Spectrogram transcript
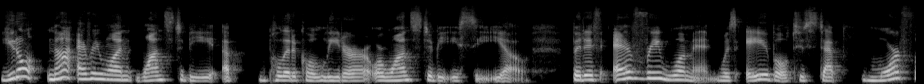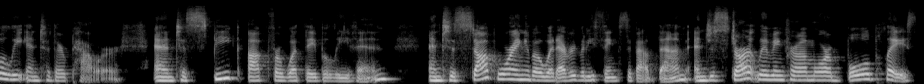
you don't, not everyone wants to be a political leader or wants to be a CEO. But if every woman was able to step more fully into their power and to speak up for what they believe in and to stop worrying about what everybody thinks about them and just start living from a more bold place,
